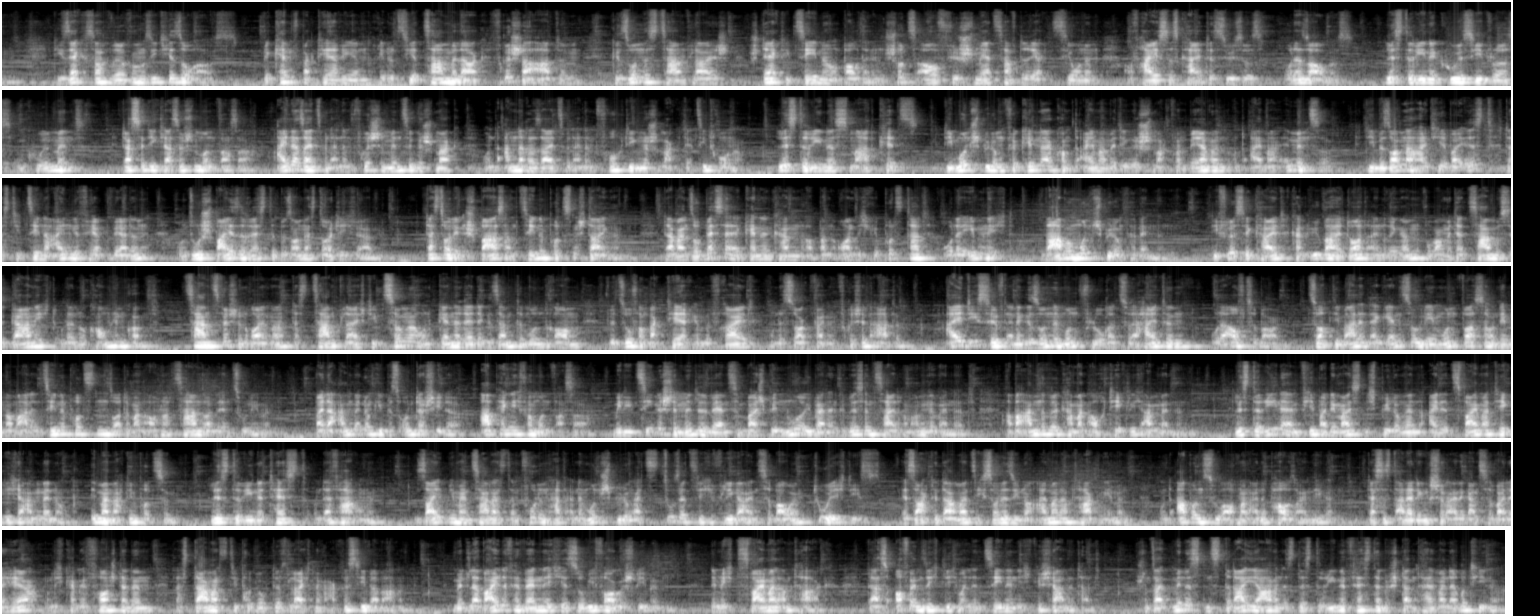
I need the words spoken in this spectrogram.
Die Sechsfachwirkung sieht hier so aus. Bekämpft Bakterien, reduziert Zahnbelag, frischer Atem, gesundes Zahnfleisch, stärkt die Zähne und baut einen Schutz auf für schmerzhafte Reaktionen auf heißes, kaltes, süßes oder saures. Listerine Cool Citrus und Cool Mint. Das sind die klassischen Mundwasser. Einerseits mit einem frischen Minzegeschmack und andererseits mit einem fruchtigen Geschmack der Zitrone. Listerine Smart Kids. Die Mundspülung für Kinder kommt einmal mit dem Geschmack von Beeren und einmal in Minze. Die Besonderheit hierbei ist, dass die Zähne eingefärbt werden und so Speisereste besonders deutlich werden. Das soll den Spaß am Zähneputzen steigern, da man so besser erkennen kann, ob man ordentlich geputzt hat oder eben nicht. Warme Mundspülung verwenden. Die Flüssigkeit kann überall dort einringen, wo man mit der Zahnbürste gar nicht oder nur kaum hinkommt. Zahnzwischenräume, das Zahnfleisch, die Zunge und generell der gesamte Mundraum wird so von Bakterien befreit und es sorgt für einen frischen Atem. All dies hilft eine gesunde Mundflora zu erhalten oder aufzubauen. Zur optimalen Ergänzung dem Mundwasser und dem normalen Zähneputzen sollte man auch noch Zahnsäure hinzunehmen. Bei der Anwendung gibt es Unterschiede, abhängig vom Mundwasser. Medizinische Mittel werden zum Beispiel nur über einen gewissen Zeitraum angewendet, aber andere kann man auch täglich anwenden. Listerine empfiehlt bei den meisten Spülungen eine zweimal tägliche Anwendung, immer nach dem Putzen. Listerine-Test und Erfahrungen. Seit mir mein Zahnarzt empfohlen hat, eine Mundspülung als zusätzliche Pflege einzubauen, tue ich dies. Er sagte damals, ich solle sie nur einmal am Tag nehmen und ab und zu auch mal eine Pause einlegen. Das ist allerdings schon eine ganze Weile her und ich kann mir vorstellen, dass damals die Produkte vielleicht noch aggressiver waren. Mittlerweile verwende ich es so wie vorgeschrieben, nämlich zweimal am Tag, da es offensichtlich meinen Zähnen nicht geschadet hat. Schon seit mindestens drei Jahren ist Listerine fester Bestandteil meiner Routine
